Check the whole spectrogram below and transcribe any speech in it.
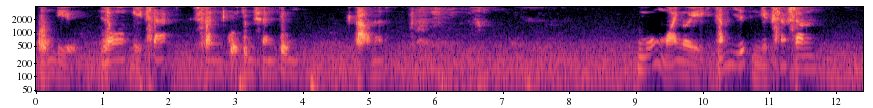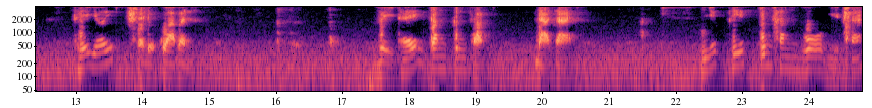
cũng đều do nghiệp sát, sanh của chúng sanh chung tạo nên. Muốn mọi người chấm dứt nghiệp sát sanh, thế giới sẽ được hòa bình vì thế trong kinh Phật đã dạy, nhất thiết chúng sanh vô nghiệp sát.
